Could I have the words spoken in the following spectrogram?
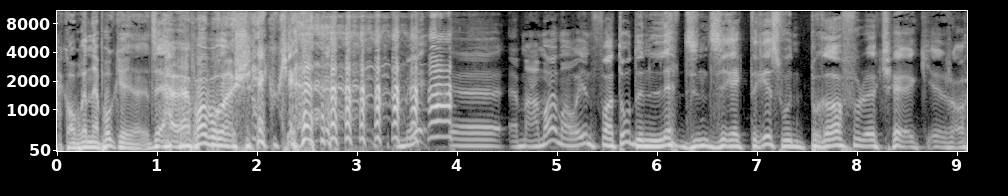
elle comprenait pas que. Elle avait peur pour un chèque ou quelque Mais euh, ma mère m'a envoyé une photo d'une lettre d'une directrice ou une prof, là, que, que genre,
